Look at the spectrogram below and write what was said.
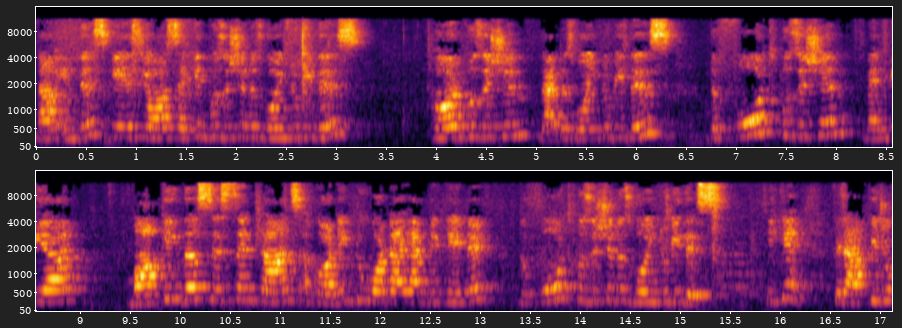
now in this case your second position is going to be this third position that is going to be this the fourth position when we are marking the cis trans according to what I have dictated the fourth position is going to be this ठीक है? फिर आपकी जो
